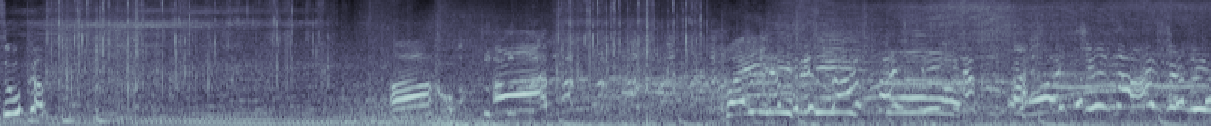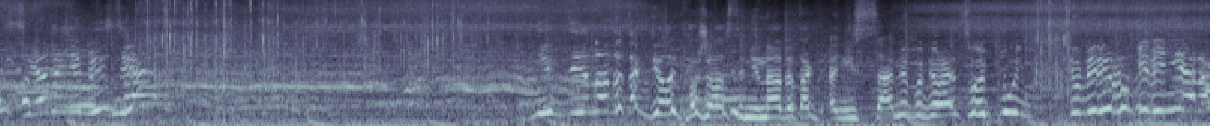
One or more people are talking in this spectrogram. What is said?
Сука. Ах. А! Христа, спасите! Отче наш, же на небесе! Не, не надо так делать, пожалуйста, не надо так. Они сами выбирают свой путь. Убери руки, Венера!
